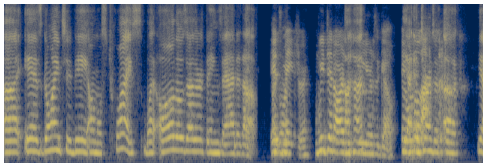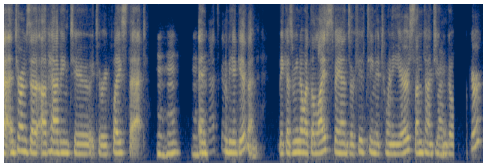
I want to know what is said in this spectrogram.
uh, is going to be almost twice what all those other things added up. It's going, major. We did ours uh-huh. a few years ago. It yeah, in terms of uh, yeah, in terms of, of having to to replace that. Mm-hmm. Mm-hmm. And that's going to be a given because we know what the lifespans are 15 to 20 years. Sometimes you right. can go longer.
